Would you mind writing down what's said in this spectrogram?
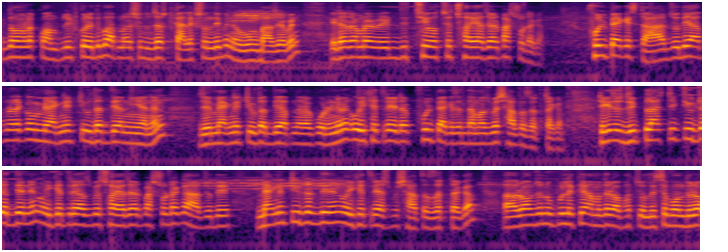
একদম আমরা কমপ্লিট করে দেবো। আপনারা শুধু জাস্ট কালেকশন দেবেন এবং বাজাবেন। এটার আমরা রেট দিচ্ছি হচ্ছে ছয় হাজার পাঁচশো টাকা। ফুল প্যাকেজটা আর যদি আপনারা কেউ ম্যাগনেট টিউদার দিয়ে নিয়ে নেন যে ম্যাগনেট টিউটার দিয়ে আপনারা করে নেবেন, ওই ক্ষেত্রে এটা ফুল প্যাকেজের দাম আসবে সাত হাজার টাকা। ঠিক আছে, যদি প্লাস্টিক টিউটার দিয়ে নেন, ওই ক্ষেত্রে আসবে ছয় হাজার পাঁচশো টাকা, আর যদি ম্যাগনেট টিউটার দিয়ে নেন, ওই ক্ষেত্রে আসবে সাত হাজার টাকা। রমজান উপলক্ষে আমাদের অফার চলতেছে, বন্ধুরা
